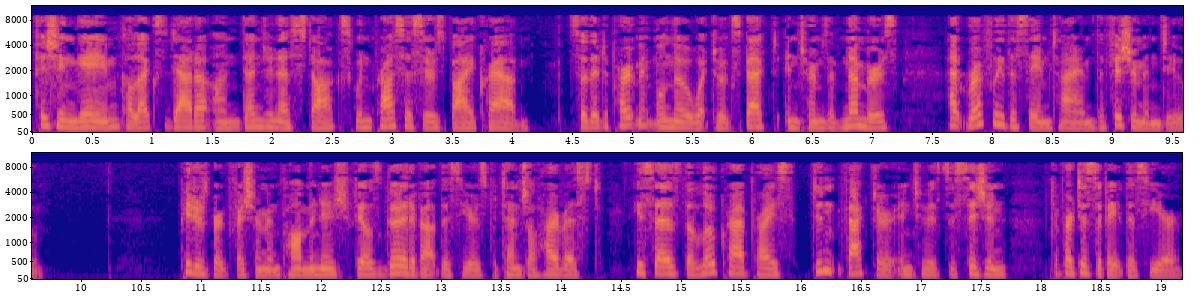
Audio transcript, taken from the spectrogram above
Fish and Game collects data on Dungeness stocks when processors buy crab, so the department will know what to expect in terms of numbers at roughly the same time the fishermen do. Petersburg fisherman Paul Manish feels good about this year's potential harvest. He says the low crab price didn't factor into his decision to participate this year.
